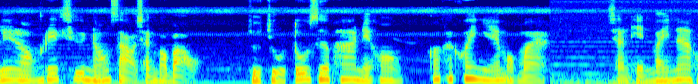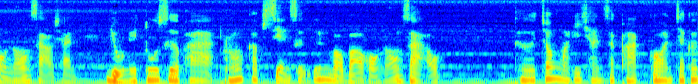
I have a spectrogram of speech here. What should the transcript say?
เลยลองเรียกชื่อน้องสาวฉันเบาๆ จู่ๆตู้เสื้อผ้าในห้องก็ค่อยๆแง้มออกมา ฉันเห็นใบหน้าของน้องสาวฉันอยู่ในตู้เสื้อผ้าพร้อมกับเสียงสะอื้นเบาๆของน้องสาว เธอจ้องมาที่ฉันสักพักก่อนจะค่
